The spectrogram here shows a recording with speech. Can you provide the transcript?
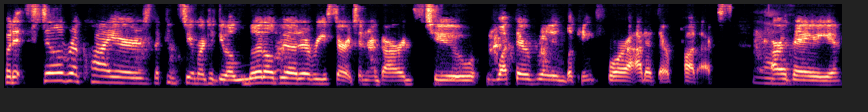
but it still requires the consumer to do a little bit of research in regards to what they're really looking for out of their products. Yeah. Are they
